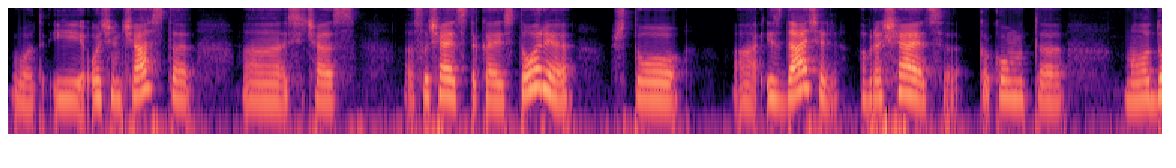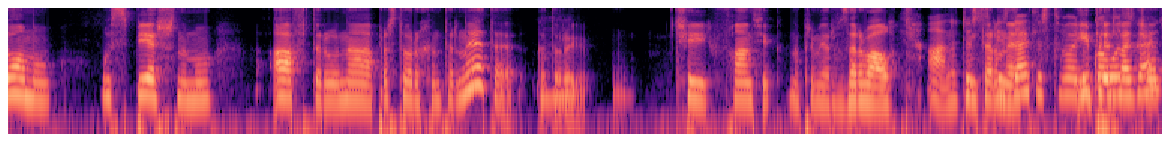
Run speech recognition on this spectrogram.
Вот. И очень часто э, сейчас случается такая история, что э, издатель обращается к какому-то молодому, успешному автору на просторах интернета, который mm-hmm. чей фанфик, например, взорвал А, ну то есть интернет, издательство и предлагает...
